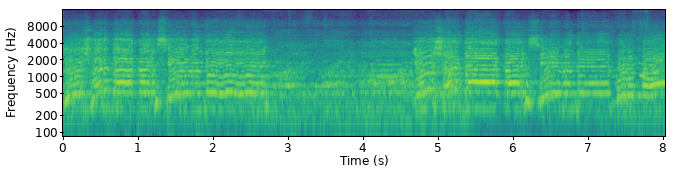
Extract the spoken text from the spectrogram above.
ਜੋ ਸ਼ਰਧਾ ਕਰ ਸੇਵੰਦੇ ਜੋ ਸ਼ਰਦਾ ਕਰ ਸੇਵੰਦੇ ਗੁਰ ਪਾਰੀ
